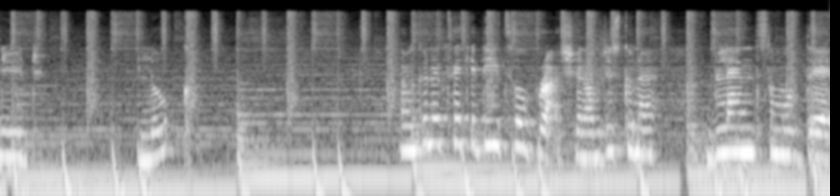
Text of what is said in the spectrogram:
nude look. I'm gonna take a detail brush and I'm just gonna blend some of the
